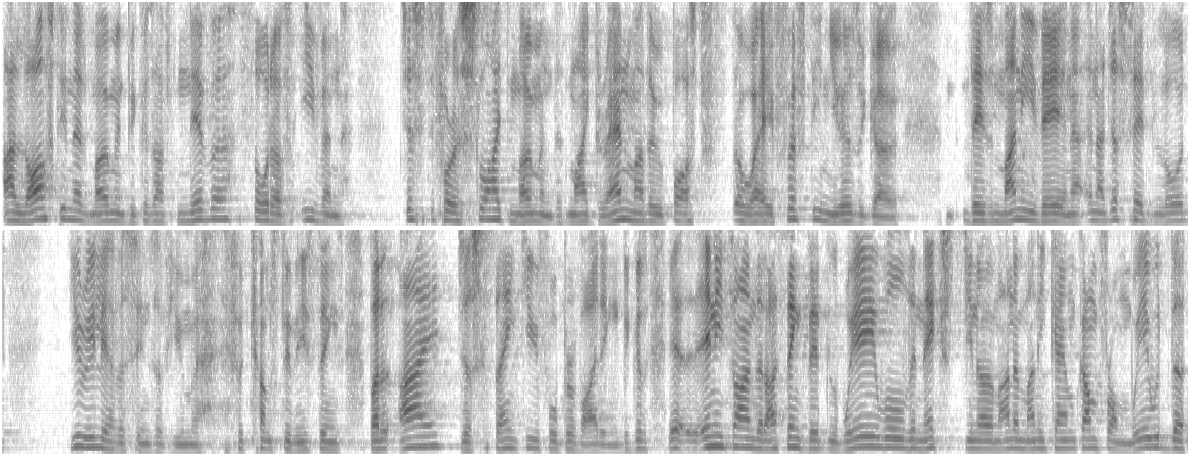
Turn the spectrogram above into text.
I laughed in that moment because I've never thought of even just for a slight moment that my grandmother who passed away 15 years ago, there's money there. And I, and I just said, Lord, you really have a sense of humor if it comes to these things. But I just thank you for providing because any time that I think that where will the next you know amount of money come come from, where would the,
